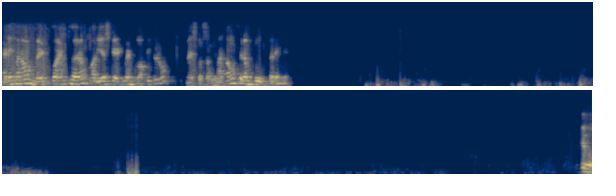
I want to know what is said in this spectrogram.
हेडिंग बनाओ मिड पॉइंट थ्योरम और ये स्टेटमेंट कॉपी करो। मैं इसको समझाता हूँ, फिर हम प्रूव करेंगे। देखो,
